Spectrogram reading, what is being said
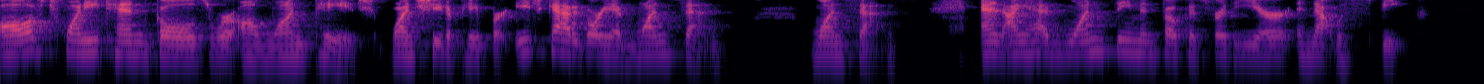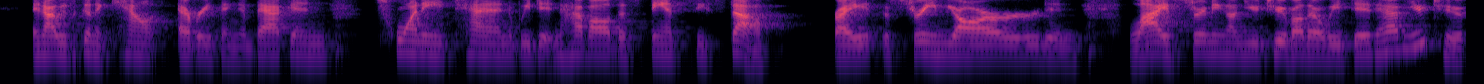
all of 2010 goals were on one page, one sheet of paper. Each category had one sentence, one sentence. And I had one theme and focus for the year, and that was speak. And I was going to count everything. And back in 2010, we didn't have all this fancy stuff, right? The StreamYard and live streaming on YouTube, although we did have YouTube.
